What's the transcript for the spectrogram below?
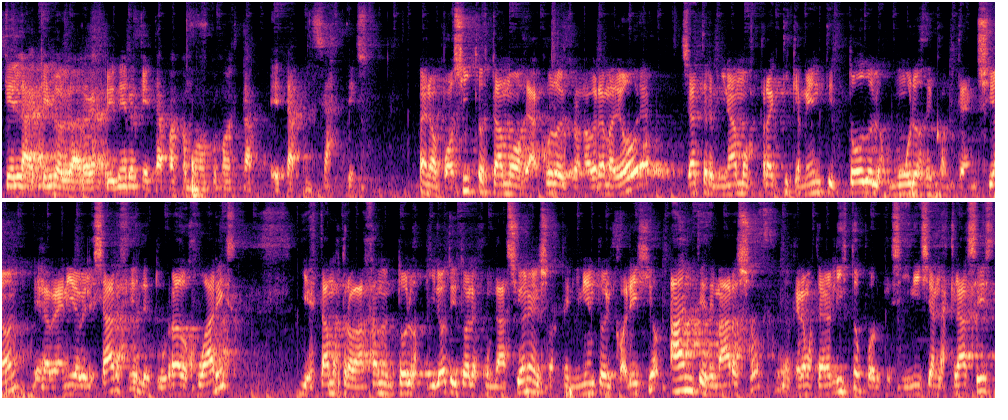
¿Qué, la, qué lo largas primero? ¿Qué etapa, cómo, cómo etapizaste eso? Bueno, Posito estamos de acuerdo al cronograma de obra, ya terminamos prácticamente todos los muros de contención de la avenida el de Turrado Juárez, y estamos trabajando en todos los pilotos y todas las fundaciones, en el sostenimiento del colegio, antes de marzo, lo queremos tener listo porque si inician las clases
